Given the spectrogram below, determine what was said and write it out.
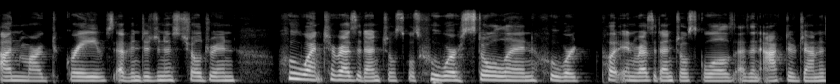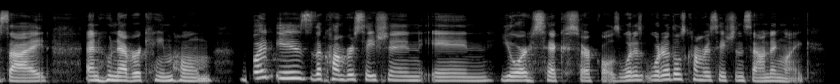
unmarked graves of Indigenous children who went to residential schools, who were stolen, who were put in residential schools as an act of genocide, and who never came home. What is the conversation in your Sikh circles? What is what are those conversations sounding like?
